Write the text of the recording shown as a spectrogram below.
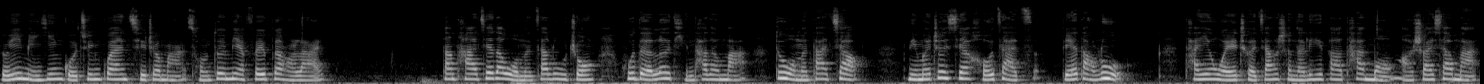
有一名英国军官骑着马从对面飞奔而来。当他见到我们在路中，忽地勒停他的马，对我们大叫：“你们这些猴崽子，别挡路！”他因为扯缰绳的力道太猛而摔下马，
